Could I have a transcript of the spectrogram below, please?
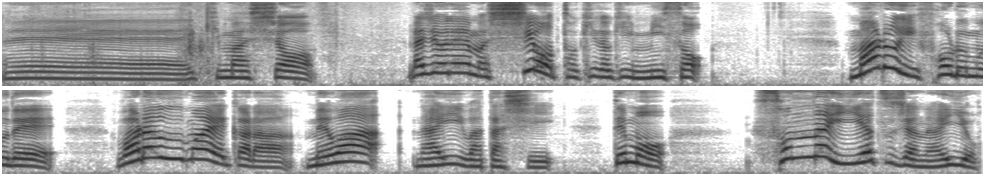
えー、いきましょうラジオネーム塩時々味噌。丸いフォルムで笑う前から目はない私。でもそんないいやつじゃないよ。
